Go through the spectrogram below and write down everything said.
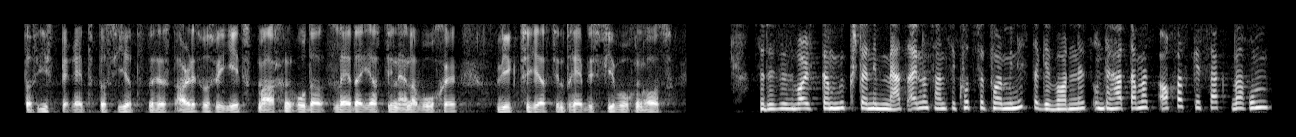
Das ist bereits passiert. Das heißt, alles, was wir jetzt machen oder leider erst in einer Woche, wirkt sich erst in drei bis vier Wochen aus. Also das ist Wolfgang Mückstein im März 21, kurz bevor er Minister geworden ist. Und er hat damals auch was gesagt, warum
